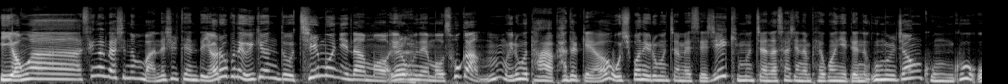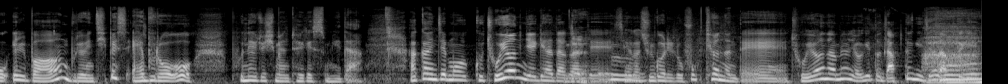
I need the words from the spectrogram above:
이 영화 생각나시는 분 많으실 텐데 여러분의 의견도 질문이나 뭐 여러분의 뭐 소감 뭐 이런 거 다 받을게요. 50원의 유료 문자 메시지, 긴 문자나 사진 은 100원이 되는 우물정 0951번 무료인 TBS 앱으로 보내주시면 되겠습니다. 아까 이제 뭐 그 조연 얘기하다가 네. 이제 음. 제가 줄거리로 훅 튀었는데 조연하면 여기 또 납득이죠, 납득이.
